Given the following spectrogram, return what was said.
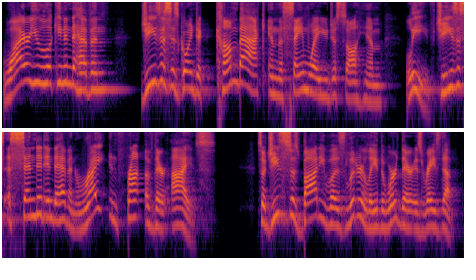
Why are you looking into heaven? Jesus is going to come back in the same way you just saw him leave. Jesus ascended into heaven right in front of their eyes. So Jesus' body was literally, the word there is raised up,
